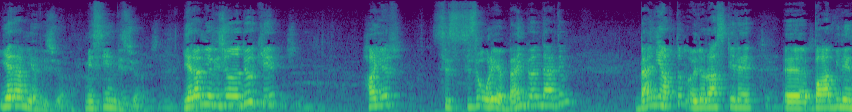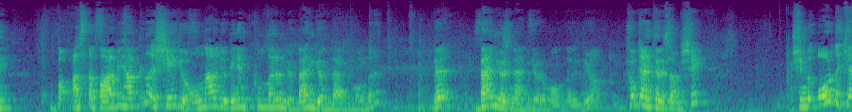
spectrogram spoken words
Yeremya vizyonu. Mesih'in vizyonu. Yeremya vizyonu diyor ki hayır siz, sizi oraya ben gönderdim. Ben yaptım öyle rastgele e, Babil'in ba, aslında Babil hakkında da şey diyor. Onlar diyor benim kullarım diyor. Ben gönderdim onları. Ve ben yönlendiriyorum onları diyor. Çok enteresan bir şey. Şimdi oradaki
